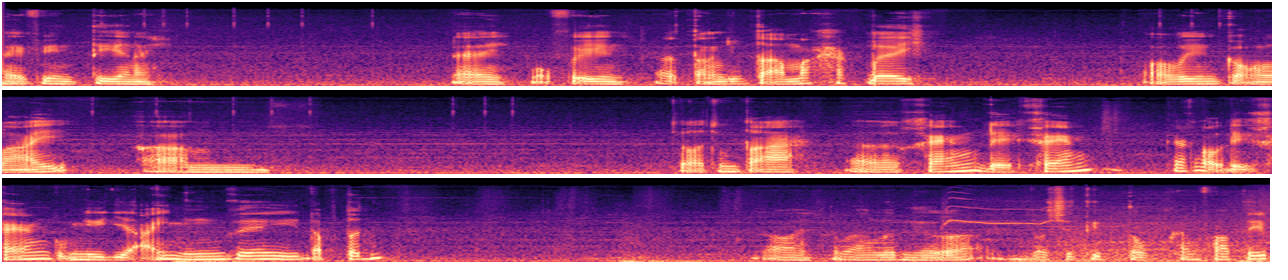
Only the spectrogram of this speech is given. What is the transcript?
hai viên tia này. Đây một viên à, tặng chúng ta mắc HP và viên còn lại um, cho chúng ta uh, kháng đề kháng các loại đề kháng cũng như giải những cái độc tính. Rồi các bạn lên ngựa rồi sẽ tiếp tục khám phá tiếp.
